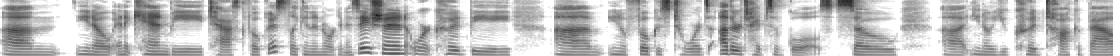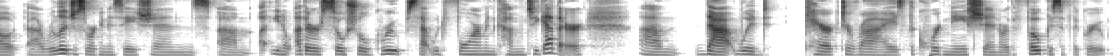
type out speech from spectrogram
Um, you know, and it can be task focused, like in an organization, or it could be, um, you know, focused towards other types of goals. So, uh, you know, you could talk about uh, religious organizations, um, uh, you know, other social groups that would form and come together um, that would characterize the coordination or the focus of the group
